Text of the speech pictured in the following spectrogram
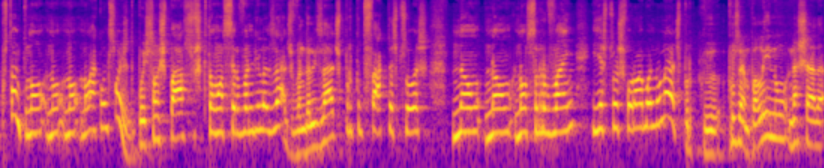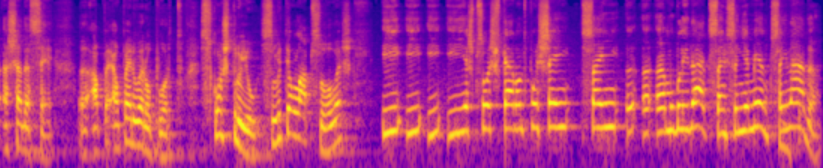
portanto, não, não, não, há condições. Depois são espaços que estão a ser vandalizados. Vandalizados porque, de facto, as pessoas não, não, não se revêm e as pessoas foram abandonadas. Porque, por exemplo, ali no, na Chada, Chada Sé, ah, ao, ao pé do aeroporto, se construiu, se meteu lá pessoas e, e, e, e, as pessoas ficaram depois sem, sem a, a, a mobilidade, sem saneamento, sem nada.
